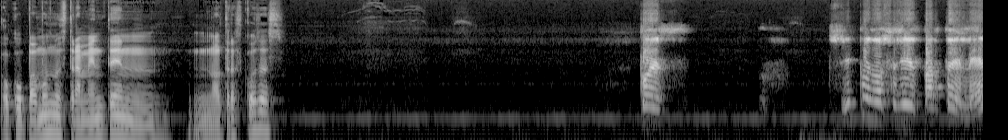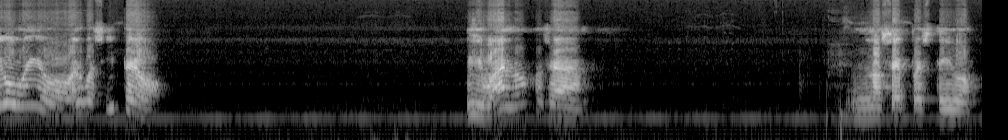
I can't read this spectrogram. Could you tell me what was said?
ocupamos nuestra mente en, en otras cosas. Pues, sí, pues no sé si es parte del ego, güey, o algo así, pero igual, ¿no? O sea, no sé, pues digo,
